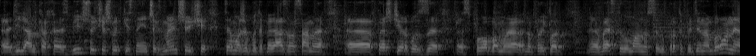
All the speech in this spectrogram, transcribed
е, ділянках е, збільшуючи швидкість, на інших зменшуючи. Це може бути пов'язано саме е, в першу чергу з е, спробами, наприклад, вести в оману силу протиповітряної оборони.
